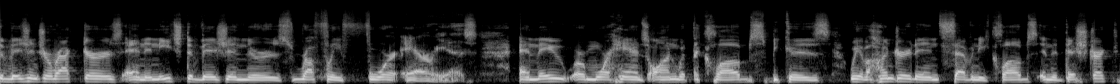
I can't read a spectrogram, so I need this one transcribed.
division directors, and in each division, there's roughly four areas. And they are more hands on with the clubs because we have 170 clubs in the district.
